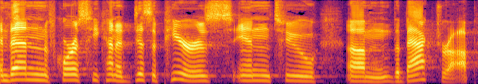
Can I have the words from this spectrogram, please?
And then, of course, he kind of disappears into um, the backdrop.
